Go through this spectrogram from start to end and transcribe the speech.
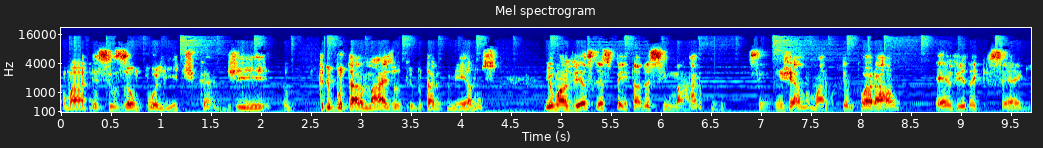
uma decisão política de tributar mais ou tributar menos, e uma vez respeitado esse marco, singelo marco temporal, é a vida que segue.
